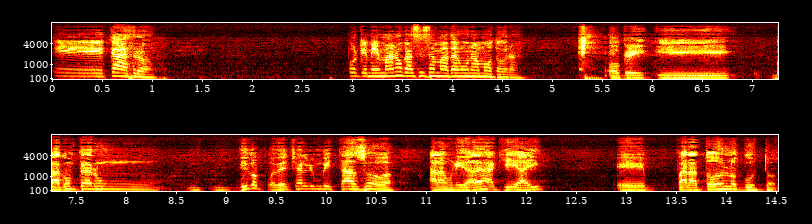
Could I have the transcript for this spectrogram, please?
Eh, carro. Porque mi hermano casi se mata en una motora. Ok, y va a comprar un... Digo, puede echarle un vistazo a las unidades aquí, ahí, eh, para todos los gustos.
